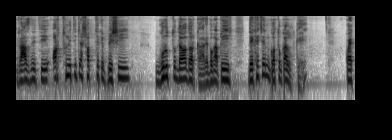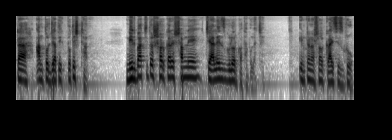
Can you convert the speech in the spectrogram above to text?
রাজনীতি, অর্থনীতিটা সব থেকে বেশি গুরুত্ব দেওয়া দরকার, এবং আপনি দেখেছেন গতকালকে কয়েকটা আন্তর্জাতিক প্রতিষ্ঠান নির্বাচিত সরকারের সামনে চ্যালেঞ্জগুলোর কথা বলেছে, ইন্টারন্যাশনাল ক্রাইসিস গ্রুপ।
